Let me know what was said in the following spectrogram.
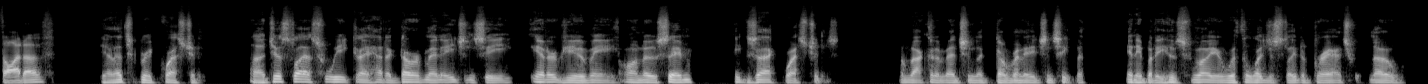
thought of? Yeah, that's a great question. Uh, just last week, I had a government agency interview me on those same exact questions. I'm not going to mention the government agency, but anybody who's familiar with the legislative branch would know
